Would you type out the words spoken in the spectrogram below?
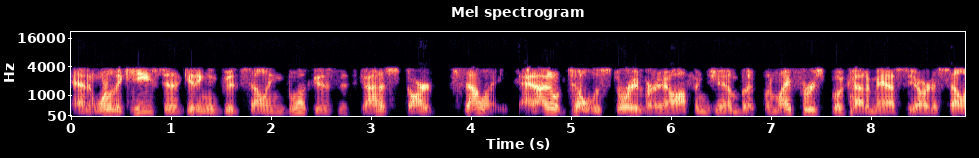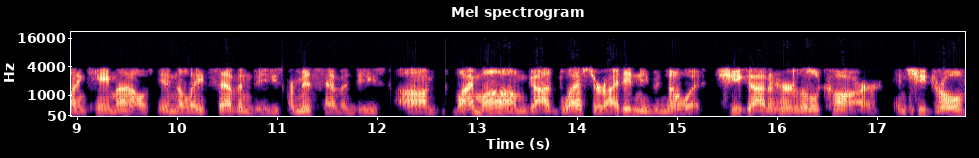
And one of the keys to getting a good selling book is it's got to start selling. And I don't tell the story very often, Jim, but when my first book, How to Master the Art of Selling, came out in the late 70s or mid 70s, um, my mom, God bless her, I didn't even know it. She got in her little car and she drove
